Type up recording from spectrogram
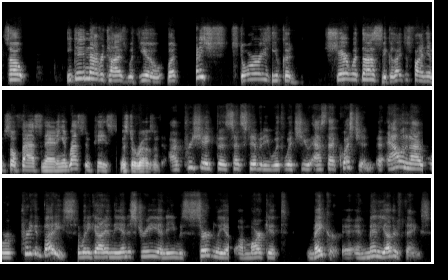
So he didn't advertise with you, but any stories you could share with us? Because I just find him so fascinating. And rest in peace, Mr. Rosen. I appreciate the sensitivity with which you asked that question. Alan and I were pretty good buddies when he got in the industry, and he was certainly a, a market maker and many other things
